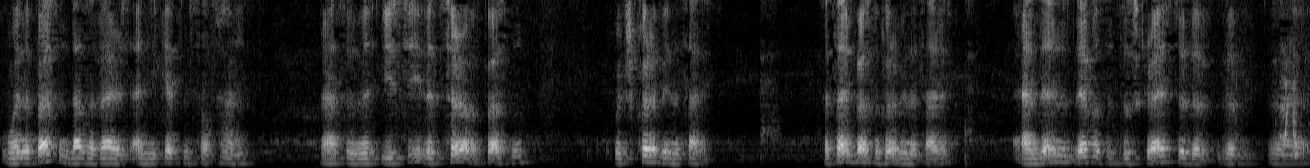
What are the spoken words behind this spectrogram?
When the person does a various and he gets himself hung, right? So you see the tzur of a person which could have been a tzaddik. The same person could have been a tzaddik, and then therefore it's a disgrace to the the, the,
